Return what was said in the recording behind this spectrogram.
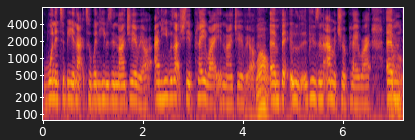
wanted to be an actor when he was in Nigeria, and he was actually a playwright in Nigeria. Wow. Um, but was- he was an amateur playwright. Um, Wow.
